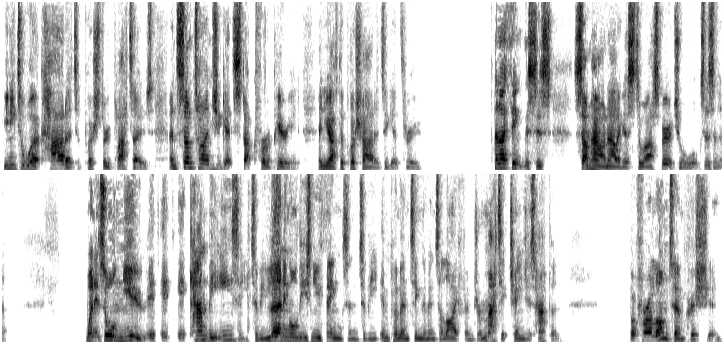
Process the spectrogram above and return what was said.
You need to work harder to push through plateaus, and sometimes you get stuck for a period and you have to push harder to get through. And I think this is somehow analogous to our spiritual walks, isn't it? When it's all new, it, it, it can be easy to be learning all these new things and to be implementing them into life, and dramatic changes happen. But for a long term Christian,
